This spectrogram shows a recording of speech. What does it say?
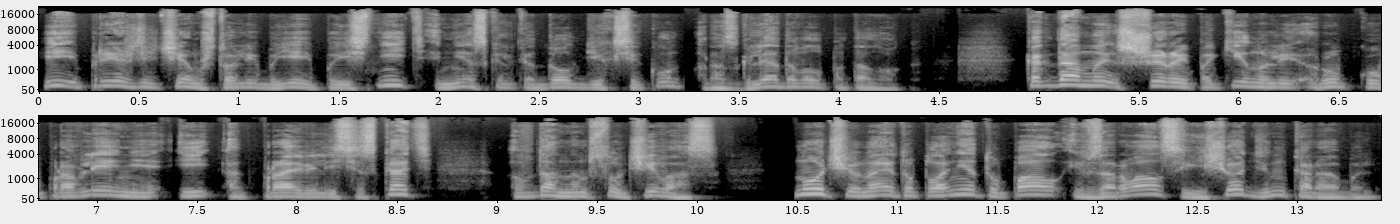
и, прежде чем что-либо ей пояснить, несколько долгих секунд разглядывал потолок. Когда мы с Широй покинули рубку управления и отправились искать, в данном случае вас, ночью на эту планету упал и взорвался еще один корабль.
